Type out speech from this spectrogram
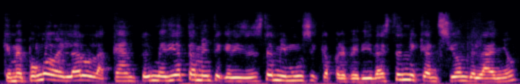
que me pongo a bailar o la canto, inmediatamente que dices, esta es mi música preferida, esta es mi canción del año,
